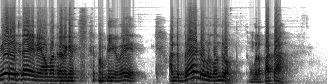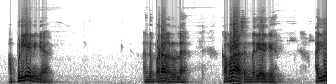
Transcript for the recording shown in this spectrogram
பேரை வச்சு தான் என்னை ஏமாத்துறானுங்க அப்படிங்கிற மாதிரி அந்த பிராண்ட் உங்களுக்கு வந்துடும் உங்களை பார்த்தா அப்படியே நீங்கள் அந்த படம் வரும்ல. கமலஹாசன் மாதிரியே இருக்கு. ஐயோ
